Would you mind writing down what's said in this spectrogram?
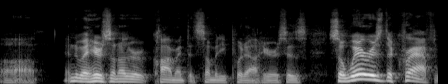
Uh, anyway, here's another comment that somebody put out here. It says, So where is the craft?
